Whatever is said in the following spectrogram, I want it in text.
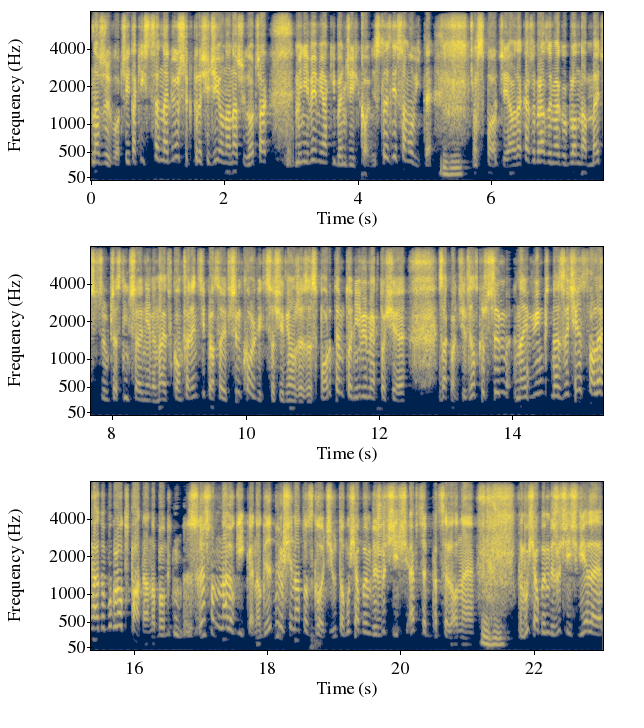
na żywo, czyli takich scenariuszy, które się dzieją na naszych oczach, my nie wiemy jaki będzie ich koniec. To jest niesamowite w sporcie. Ja za każdym razem jak oglądam mecz, czy uczestniczę, nie wiem, nawet w konferencji prasowej, w czymkolwiek, co się wiąże ze sportem, to nie wiem jak to się zakończy. W związku z czym największe na zwycięstwa Lecha to w ogóle odpada, no bo zresztą na logikę, no gdybym się na to zgodził, to musiałbym wyrzucić FC Barcelonę, musiałbym wyrzucić wiele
